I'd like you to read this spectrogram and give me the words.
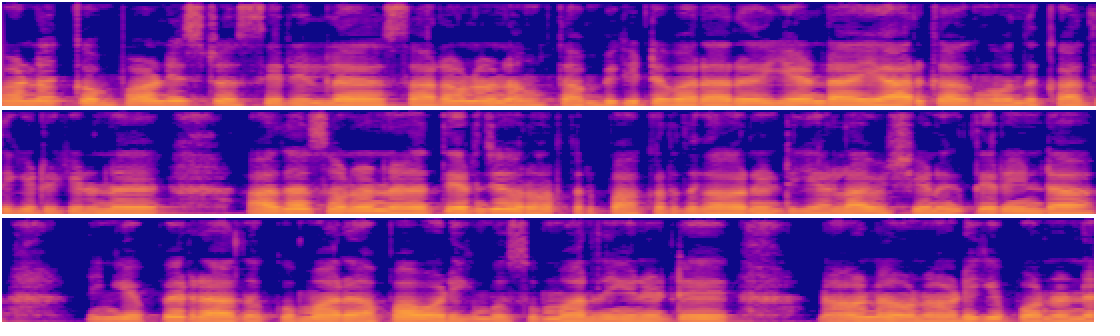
வணக்கம். பாண்டிஸ்டர் சீரியலில் சரவணன் நாங்கள் தம்பிக்கிட்ட வராரு. ஏன்டா யாருக்காக அங்கே வந்து காத்திக்கிட்டு இருக்கேன்னு அதான் சொன்னேன். நான் தெரிஞ்சவர் ஒருத்தர் பார்க்கறதுக்காகன்ட்டு எல்லா விஷயம் எனக்கு தெரியும்டா. நீங்கள் எப்போ அந்த குமார் அப்பா அடிக்கும்போது சும்மா இருந்தீங்கன்னுட்டு நானும் அவனை அடிக்க போனேன்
